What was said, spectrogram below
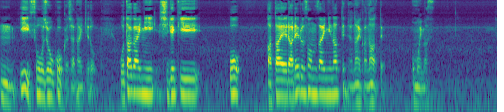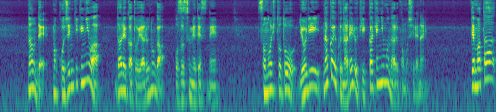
うん、いい相乗効果じゃないけどお互いに刺激を与えられる存在になってんじゃないかなって思います。なので、まあ、個人的には誰かとやるのがおすすめですね。その人とより仲良くなれるきっかけにもなるかもしれない。でまた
